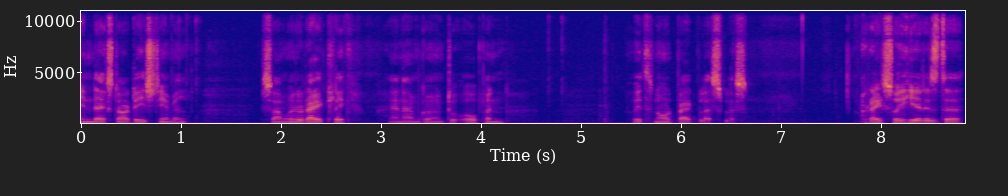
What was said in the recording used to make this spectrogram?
index.html. So I'm going to right click and I'm going to open with Notepad++ right so here is the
